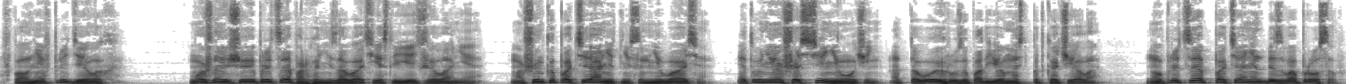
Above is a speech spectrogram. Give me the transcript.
вполне в пределах. Можно еще и прицеп организовать, если есть желание. Машинка потянет, не сомневайся. Это у нее шасси не очень, оттого и грузоподъемность подкачала. Но прицеп потянет без вопросов».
